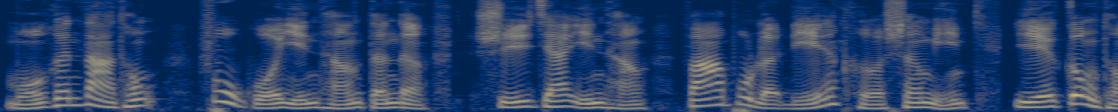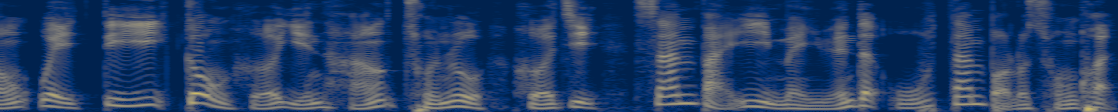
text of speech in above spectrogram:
摩根大通、富国银行等等十一家银行发布了联合声明，也共同为第一共和银行存入合计三百亿美元的无担保的存款。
